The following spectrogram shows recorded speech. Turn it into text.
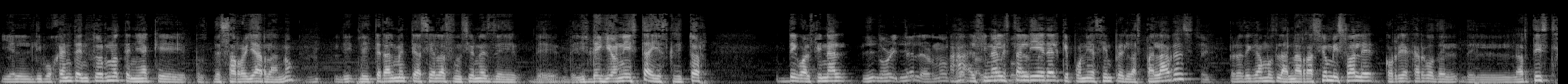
y el dibujante en turno tenía que pues, desarrollarla, ¿no? Li- literalmente hacía las funciones de, de- de- de guionista y escritor. Digo, al final... Storyteller, ¿no? Ajá, al final cual Stan Lee podría era el que ponía siempre las palabras, Sí. pero digamos la narración visual eh, corría a cargo del, del artista.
